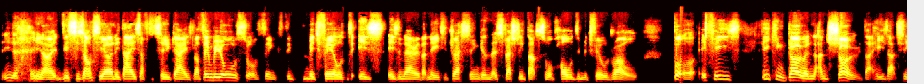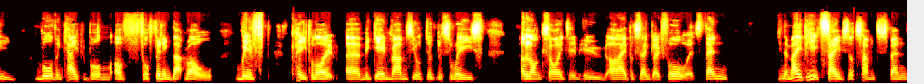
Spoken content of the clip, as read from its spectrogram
you know, this is obviously early days after two games, but I think we all sort of think the midfield is is an area that needs addressing, and especially that sort of holding midfield role. But if he's if he can go and, and show that he's actually more than capable of fulfilling that role with people like uh, McGinn, Ramsey, or Douglas Luiz alongside him who are able to then go forwards, then you know maybe it saves us having to spend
